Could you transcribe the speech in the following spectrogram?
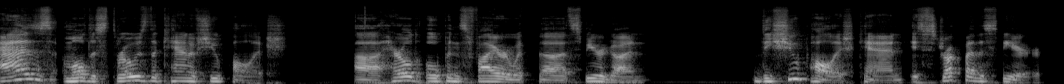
as Muldus throws the can of shoe polish, uh, Harold opens fire with the spear gun. The shoe polish can is struck by the spear,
